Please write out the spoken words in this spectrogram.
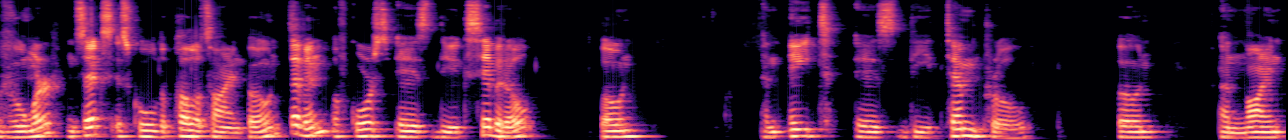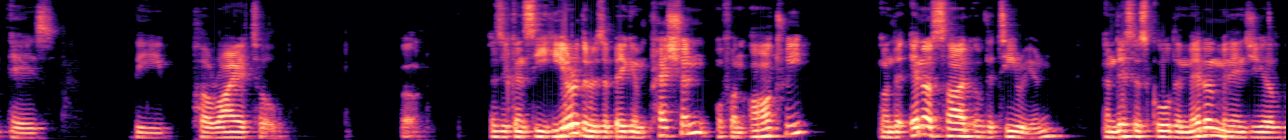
vomer, and six is called the palatine bone. Seven, of course, is the occipital bone, and eight is the temporal bone, and nine is the parietal bone. As you can see here, there is a big impression of an artery on the inner side of the pterion, and this is called the middle meningeal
